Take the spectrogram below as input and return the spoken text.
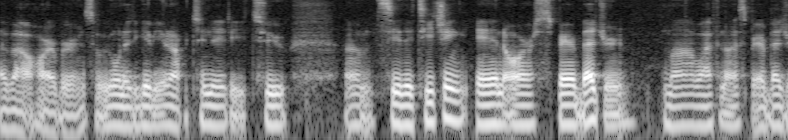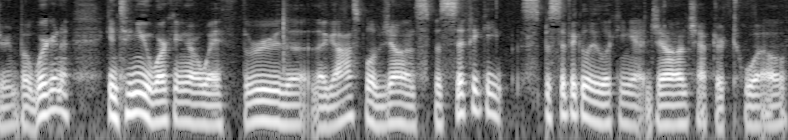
about Harbor. And so we wanted to give you an opportunity to um, see the teaching in our spare bedroom, my wife and I's spare bedroom. But we're going to continue working our way through the, the Gospel of John, specifically, specifically looking at John chapter 12,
